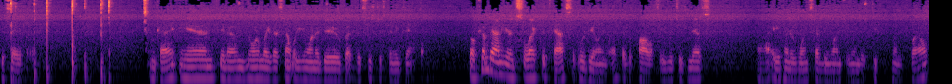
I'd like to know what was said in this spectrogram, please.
disabled. Okay, and you know, normally that's not what you want to do, but this is just an example. So I'll come down here and select the test that we're dealing with, or the policy, which is NIST uh, 800-171 for Windows 2012.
